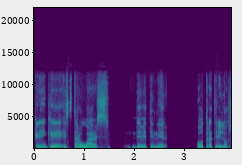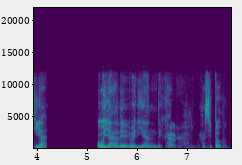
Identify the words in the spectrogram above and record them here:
¿Creen que Star Wars debe tener otra trilogía o ya deberían dejar así todo?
